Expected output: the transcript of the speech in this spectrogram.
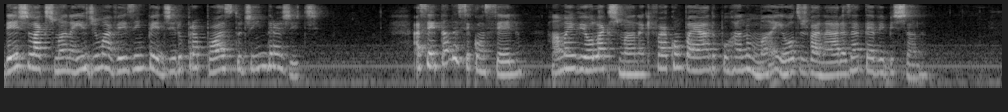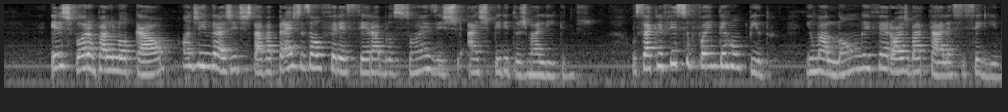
Deixe Lakshmana ir de uma vez e impedir o propósito de Indrajit. Aceitando esse conselho, Rama enviou Lakshmana, que foi acompanhado por Hanuman e outros Vanaras até Vibhishana. Eles foram para o local onde Indrajit estava prestes a oferecer abluções a espíritos malignos. O sacrifício foi interrompido e uma longa e feroz batalha se seguiu.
